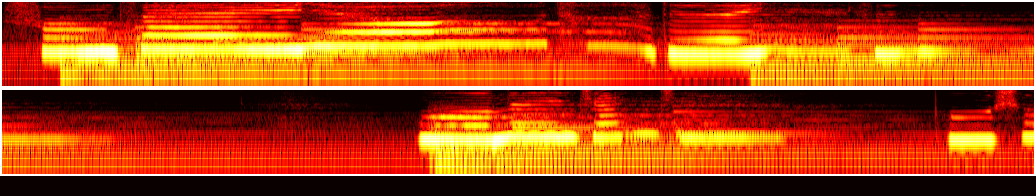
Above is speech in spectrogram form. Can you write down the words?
风在摇它的叶子，我们站着不说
